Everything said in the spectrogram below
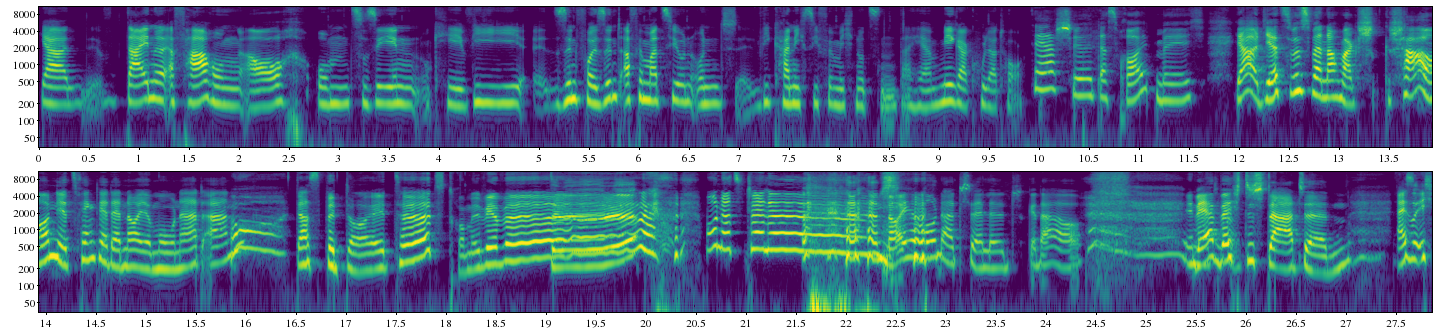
ja, deine Erfahrungen auch, um zu sehen, okay, wie sinnvoll sind Affirmationen und wie kann ich sie für mich nutzen. Daher mega cooler Talk. Sehr schön, das freut mich. Ja, und jetzt müssen wir nochmal schauen. Jetzt fängt ja der neue Monat an. Oh, das bedeutet, Trommelwirbel, Monatschallenge. neue Monatschallenge, genau. In Wer möchte starten? Also ich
